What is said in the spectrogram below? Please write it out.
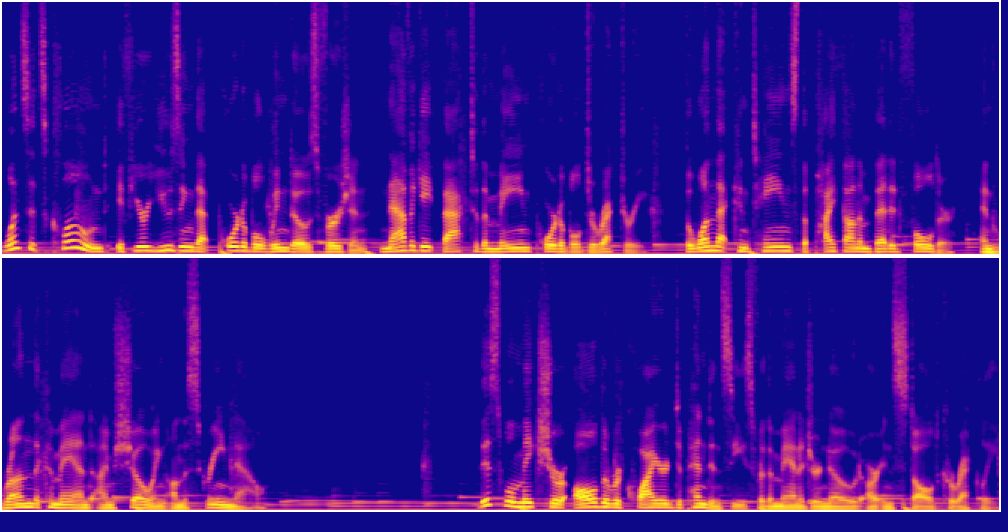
Once it's cloned, if you're using that portable Windows version, navigate back to the main portable directory, the one that contains the Python embedded folder, and run the command I'm showing on the screen now. This will make sure all the required dependencies for the manager node are installed correctly.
